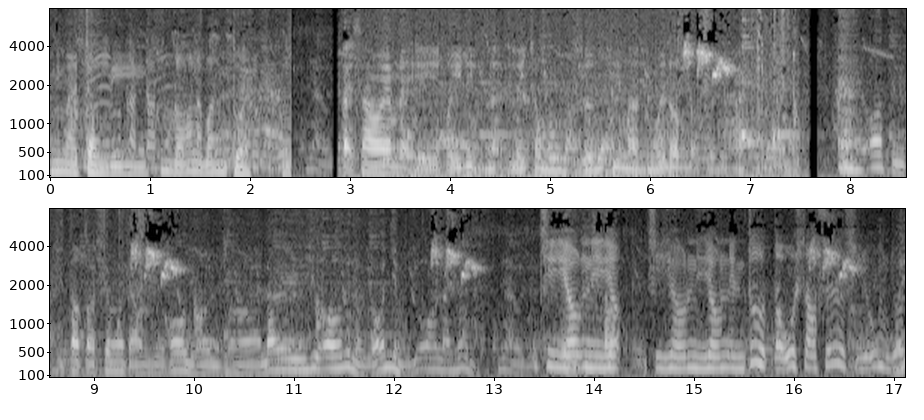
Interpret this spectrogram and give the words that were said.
nhưng mà chồng thì không rõ là bao nhiêu tuổi. Tại sao em lại có ý định lại lấy chồng sớm khi mà mới đo độ tuổi đi học? Ô từ chỉ tao tao xem chồng thì ho rồi rồi lấy yêu ô cái nó gió nhiều gió là nhớ. 只有你有， chỉ dùng dùng đến tu tổ so sứ sử dụng rồi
